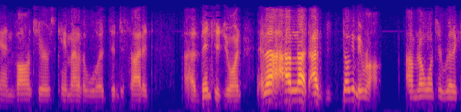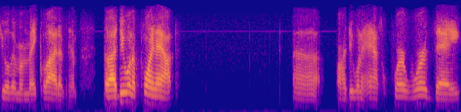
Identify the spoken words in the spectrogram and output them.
and volunteers came out of the woods and decided uh, then to join. And I, I'm not. I, don't get me wrong. I don't want to ridicule them or make light of them, but I do want to point out, uh, or I do want to ask, where were they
